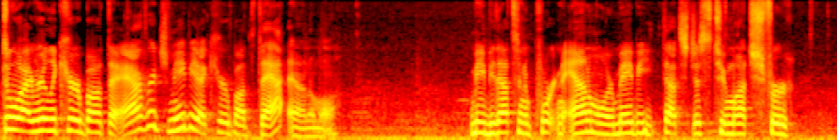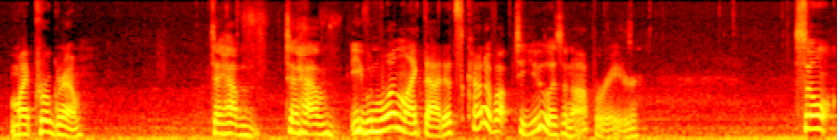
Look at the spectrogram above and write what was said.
do I really care about the average? Maybe I care about that animal. Maybe that's an important animal, or maybe that's just too much for my program to have to have even one like that. It's kind of up to you as an operator. So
